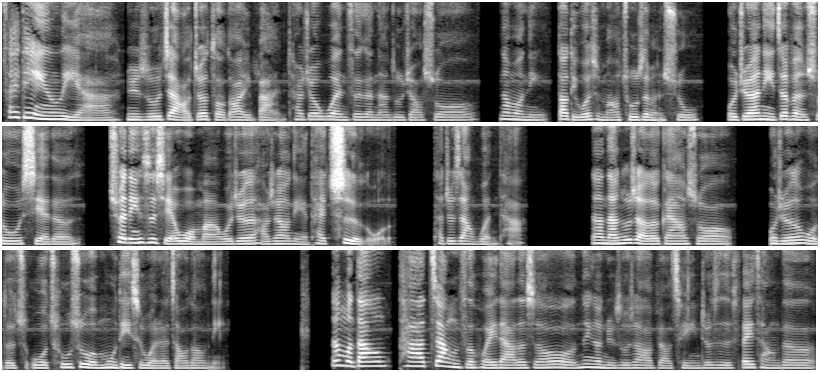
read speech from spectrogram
在电影里啊，女主角就走到一半，她就问这个男主角说：“那么你到底为什么要出这本书？我觉得你这本书写的。”确定是写我吗？我觉得好像有点太赤裸了。他就这样问他，那男主角就跟他说：“我觉得我的我出书的目的是为了找到你。”那么当他这样子回答的时候，那个女主角的表情就是非常的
